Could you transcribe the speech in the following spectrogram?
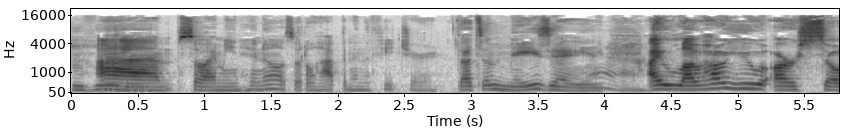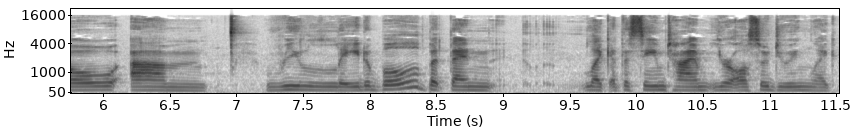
Mm-hmm. um, so i mean who knows what'll happen in the future That's amazing. Yeah. I love how you are so um, relatable, but then, like at the same time, you're also doing like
